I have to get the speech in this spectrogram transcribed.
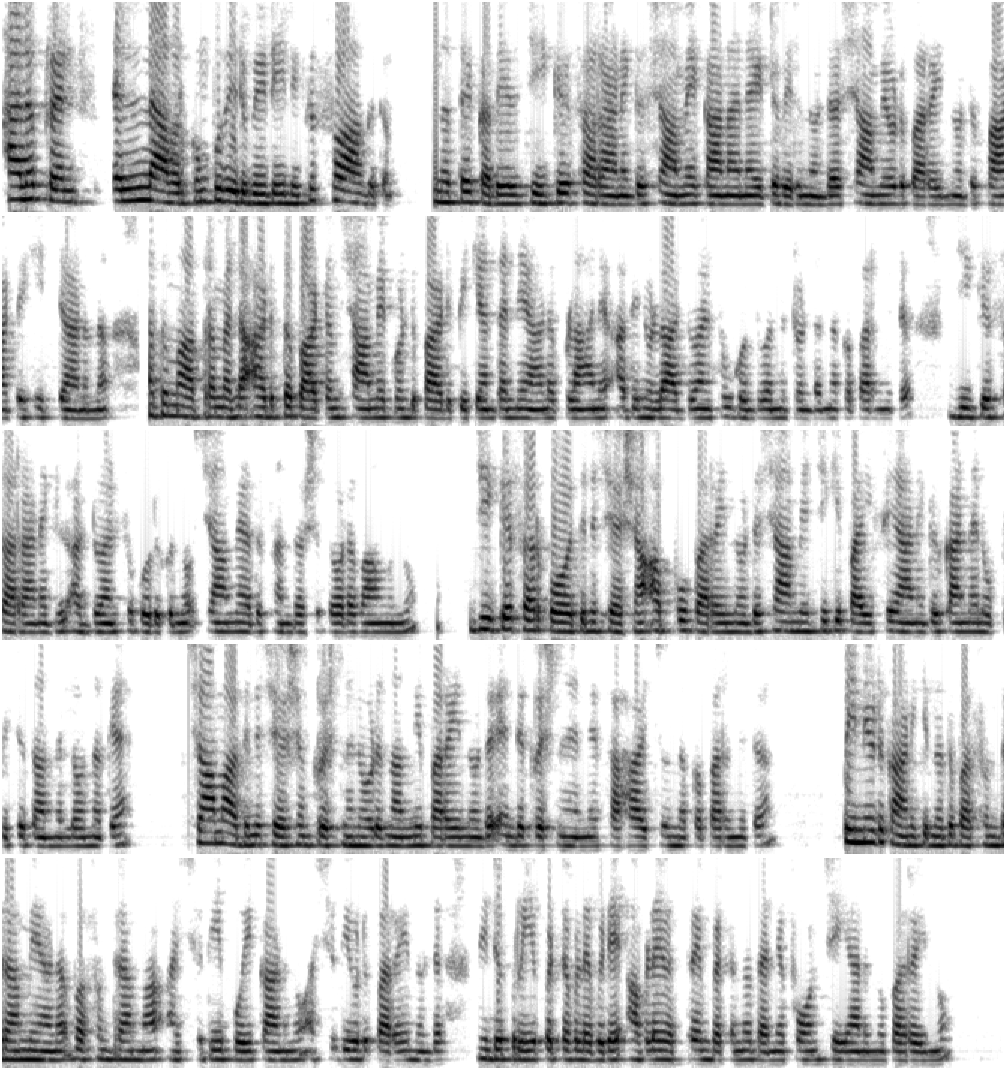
Hello friends എല്ലാവർക്കും പുതിയൊരു വീഡിയോയിലേക്ക് സ്വാഗതം. ഇന്നത്തെ കഥയിൽ ജി കെ സാറാണെങ്കിൽ ശ്യാമയെ കാണാനായിട്ട് വരുന്നുണ്ട്. ശ്യാമയോട് പറയുന്നുണ്ട് പാട്ട് ഹിറ്റാണെന്ന് അതുമാത്രമല്ല അടുത്ത പാട്ടും ശ്യാമയെ കൊണ്ട് പാടിപ്പിക്കാൻ തന്നെയാണ് പ്ലാന് അതിനുള്ള അഡ്വാൻസും കൊണ്ടുവന്നിട്ടുണ്ടെന്നൊക്കെ പറഞ്ഞിട്ട് ജി കെ സാറാണെങ്കിൽ അഡ്വാൻസ് കൊടുക്കുന്നു. ശ്യാമ അത് സന്തോഷത്തോടെ വാങ്ങുന്നു. ജി കെ സാർ പോയതിനു ശേഷം അപ്പു പറയുന്നുണ്ട് ശ്യാമേച്ചിക്ക് പൈസയാണെങ്കിൽ കണ്ണൻ ഒപ്പിച്ച് തന്നല്ലോ എന്നൊക്കെ. ശ്യാമ അതിനുശേഷം കൃഷ്ണനോട് നന്ദി പറയുന്നുണ്ട്. എന്റെ കൃഷ്ണൻ എന്നെ സഹായിച്ചു എന്നൊക്കെ പറഞ്ഞിട്ട് പിന്നീട് കാണിക്കുന്നത് വസുന്ധരാമ്മയാണ്. വസുന്ധരാമ്മ അശ്വതിയെ പോയി കാണുന്നു. അശ്വതിയോട് പറയുന്നുണ്ട് നിന്റെ പ്രിയപ്പെട്ടവൾ എവിടെ? അവളെ എത്രയും പെട്ടെന്ന് തന്നെ ഫോൺ ചെയ്യാനെന്ന് പറയുന്നു.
